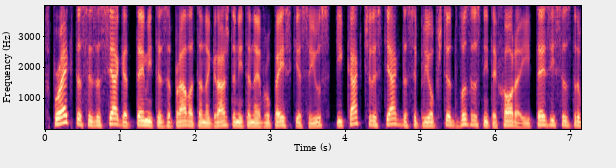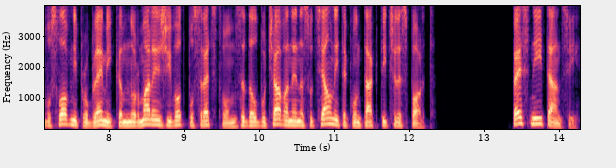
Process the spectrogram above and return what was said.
В проекта се засягат темите за правата на гражданите на Европейския съюз и как чрез тях да се приобщат възрастните хора и тези с здравословни проблеми към нормален живот посредством задълбочаване на социалните контакти чрез спорт. Песни и танци.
